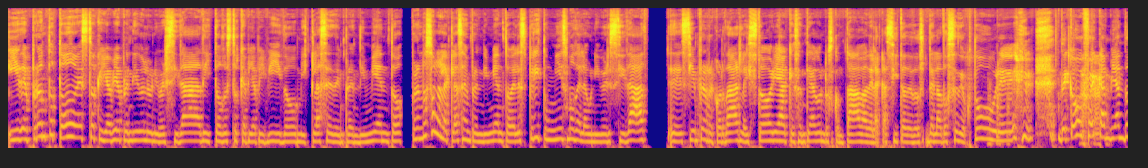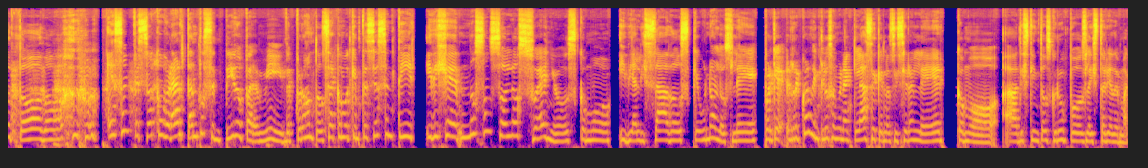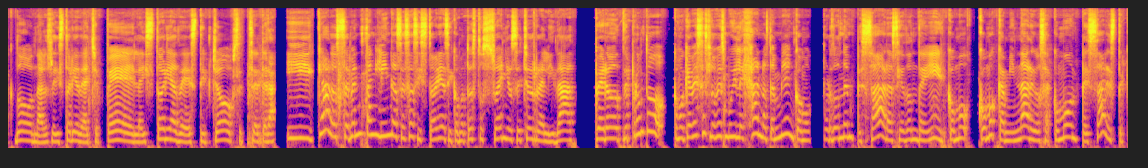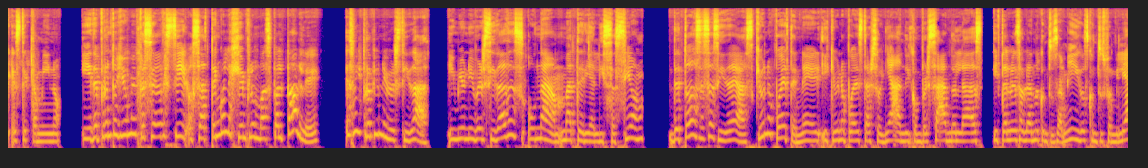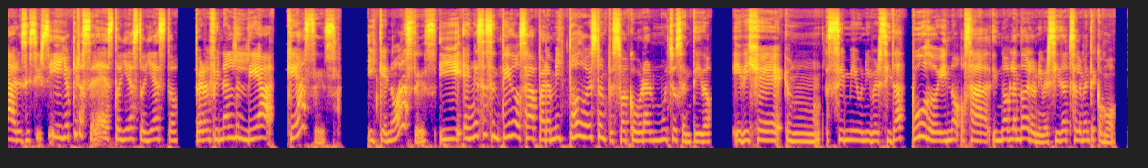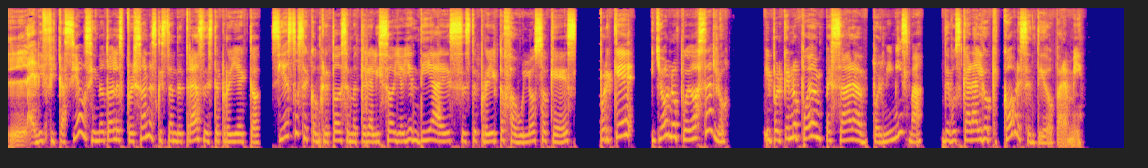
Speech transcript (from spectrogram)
Y de pronto todo esto que yo había aprendido en la universidad y todo esto que había vivido, mi clase de emprendimiento, pero no solo la clase de emprendimiento, el espíritu mismo de la universidad eh, siempre recordar la historia que Santiago nos contaba de la casita de, de la 12 de octubre, de cómo fue cambiando todo. Eso empezó a cobrar tanto sentido para mí de pronto, o sea, como que empecé a sentir y dije, no son solo sueños como idealizados que uno los lee, porque recuerdo incluso en una clase que nos hicieron leer como a distintos grupos, la historia de McDonald's, la historia de HP, la historia de Steve Jobs, etc. Y claro, se ven tan lindas esas historias y como todos estos sueños hechos realidad, pero de pronto como que a veces lo ves muy lejano también, como por dónde empezar, hacia dónde ir, cómo, cómo caminar, o sea, cómo empezar este, este camino. Y de pronto yo me empecé a decir, o sea, tengo el ejemplo más palpable, es mi propia universidad. Y mi universidad es una materialización de todas esas ideas que uno puede tener y que uno puede estar soñando y conversándolas y tal vez hablando con tus amigos, con tus familiares y decir, sí, yo quiero hacer esto y esto y esto, pero al final del día, ¿qué haces? ¿Y qué no haces? Y en ese sentido, o sea, para mí todo esto empezó a cobrar mucho sentido y dije, mm, si mi universidad pudo, y no, o sea, y no hablando de la universidad solamente como la edificación, sino todas las personas que están detrás de este proyecto, si esto se concretó, se materializó y hoy en día es este proyecto fabuloso que es, ¿por qué yo no puedo hacerlo? ¿Y por qué no puedo empezar por mí misma de buscar algo que cobre sentido para mí?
